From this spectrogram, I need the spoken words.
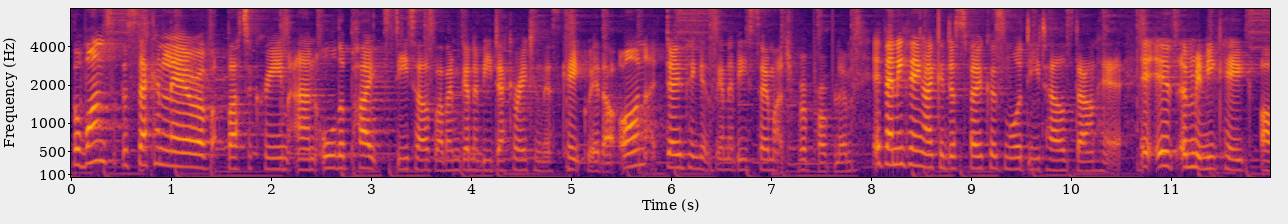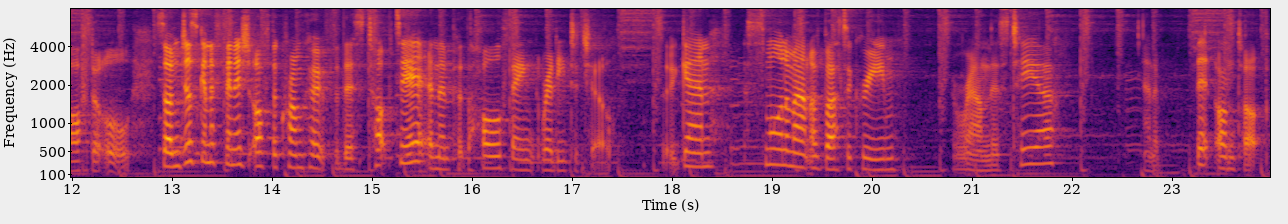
But once the second layer of buttercream and all the piped details that I'm gonna be decorating this cake with are on, I don't think it's gonna be so much of a problem. If anything, I can just focus more details down here. It is a mini cake after all. So I'm just gonna finish off the crumb coat for this top tier and then put the whole thing ready to chill. So again, a small amount of buttercream around this tier and a bit on top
